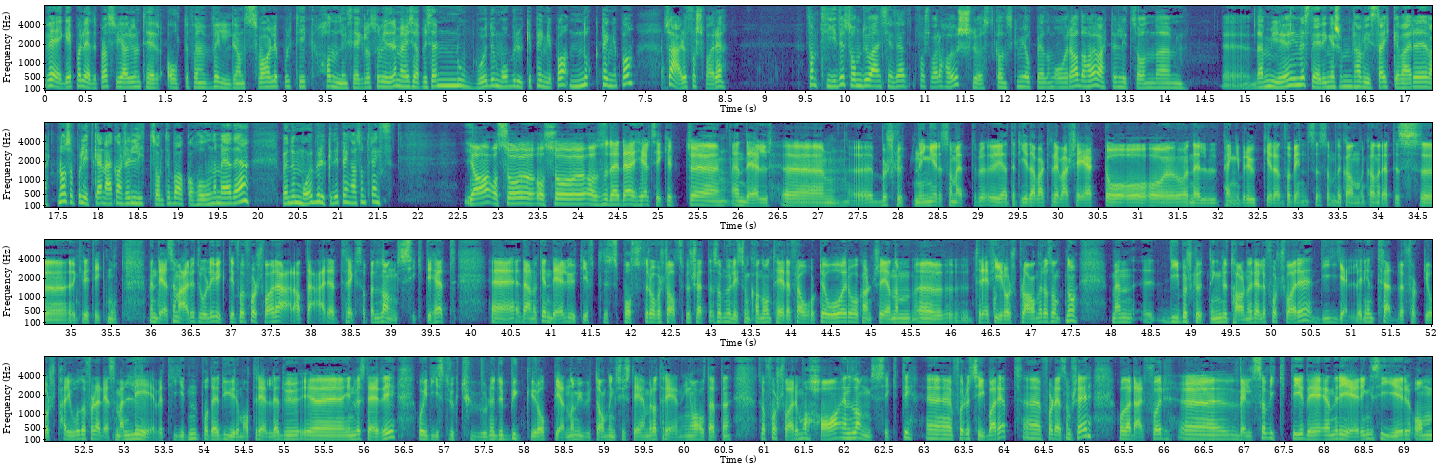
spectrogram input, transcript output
VG på lederplass vi argumenterer alltid for en veldig ansvarlig politikk, handlingsregel osv. Men vi sier at hvis det er noe du må bruke penger på, nok penger på, så er det jo Forsvaret. Samtidig som du er en kjent at Forsvaret har jo sløst ganske mye opp gjennom åra. Det har jo vært en litt sånn ehm, eh, det er mye investeringer som har vist seg ikke være verdt noe, så politikerne er kanskje litt sånn tilbakeholdne med det. Men du må jo bruke de penga som trengs. Ja, også, også også det, det, er helt sikkert uh, en del uh, beslutninger som etter, i ettertid har vært reversert, og, og, og, en del pengebruk i den forbindelse som det kan, kan rettes kritikk mot. Men det som er utrolig viktig for Forsvaret, er at det er, trekkes opp en langsiktighet. det er nok en del utgiftsposter over statsbudsjettet som du liksom kan håndtere fra år til år, og kanskje gjennom tre-fireårsplaner og sånt noe. Men de beslutningene du tar når det gjelder Forsvaret, de gjelder i en 30-40-årsperiode område, for det er det som er levetiden på det dyre materiellet du eh, investerer i, og i de strukturene du bygger opp gjennom utdanningssystemer og trening og alt dette. Så Forsvaret må ha en langsiktig eh, forutsigbarhet eh, for det som skjer, og det er derfor vel så viktig det en regjering sier om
